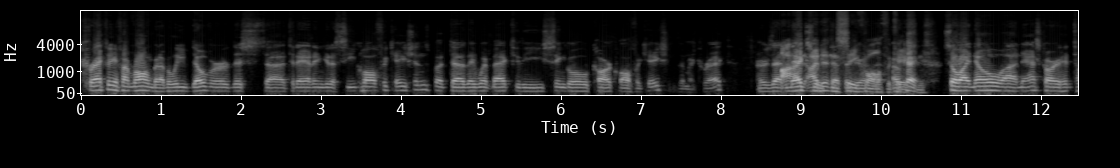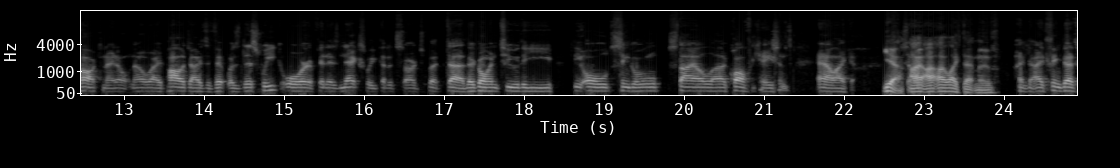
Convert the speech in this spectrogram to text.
correct me if I'm wrong, but I believe Dover this uh, today. I didn't get a C qualifications, but uh, they went back to the single car qualifications. Am I correct? Or is that I, next I week didn't see qualifications. Okay, so I know uh, NASCAR had talked, and I don't know. I apologize if it was this week or if it is next week that it starts. But uh, they're going to the the old single style uh, qualifications, and I like it. Yeah, So- I, I, I like that move. I, I think that's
